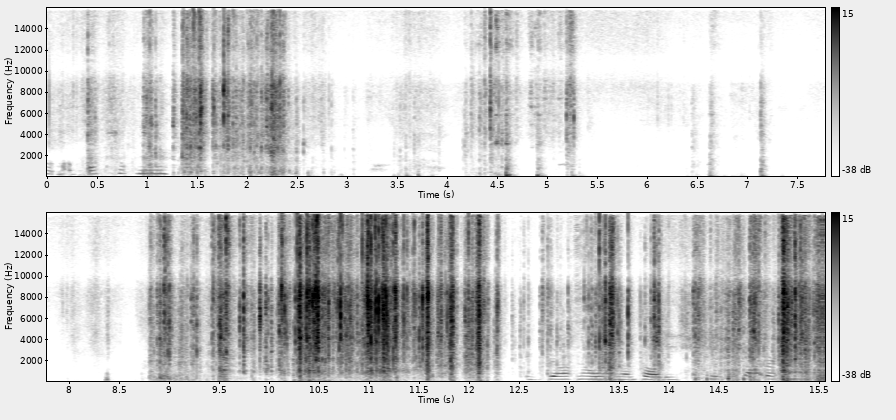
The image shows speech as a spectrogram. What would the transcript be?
Put my books up there. I don't know where I'm gonna put all these chips at right now.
